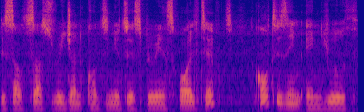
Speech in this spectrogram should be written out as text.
The south-south region continued to experience oil theft, cultism and youth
